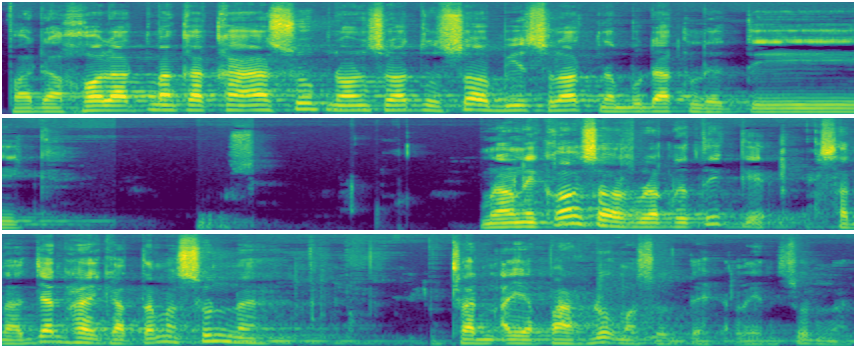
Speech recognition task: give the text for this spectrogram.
Pada kholat maka kaasup non suatu sobi salat na budak letik menang nikah salat budak letik sanajan hai kata mah sunnah. Can aya pardu maksud teh lain sunnah.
